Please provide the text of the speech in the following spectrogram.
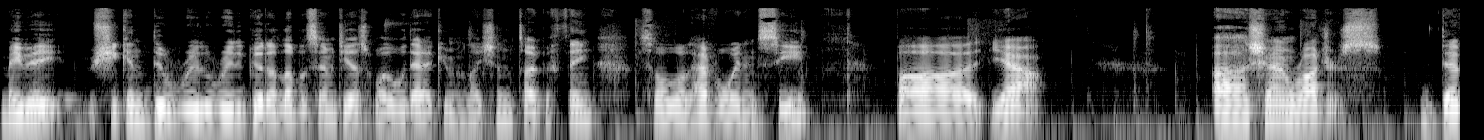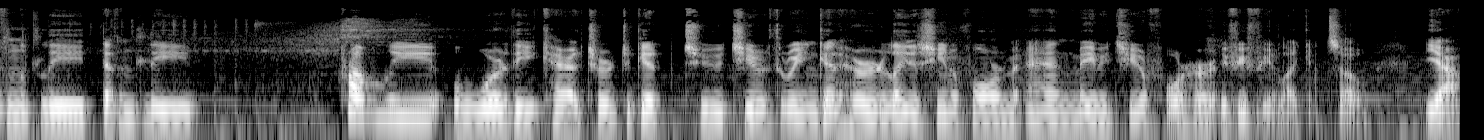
Maybe she can do really really good at level 70 as well with that accumulation type of thing. So we'll have to wait and see. But yeah. Uh Sharon Rogers. Definitely, definitely probably worthy character to get to tier 3 and get her latest uniform and maybe tier 4 her if you feel like it. So, yeah.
